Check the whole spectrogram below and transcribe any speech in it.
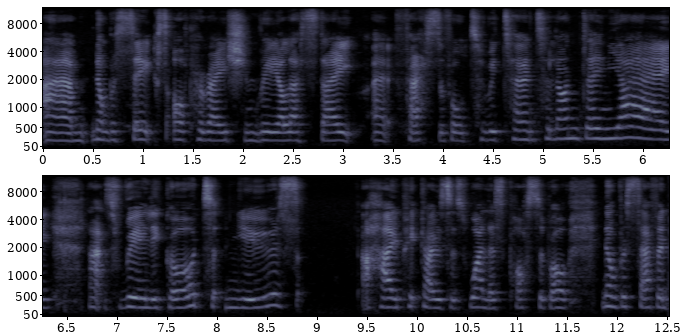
Um, number six, Operation Real Estate uh, Festival to return to London. Yay, that's really good news. I hope it goes as well as possible. Number seven,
